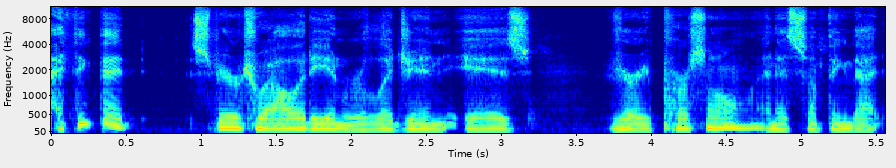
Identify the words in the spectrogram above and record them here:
I think that spirituality and religion is very personal and it's something that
